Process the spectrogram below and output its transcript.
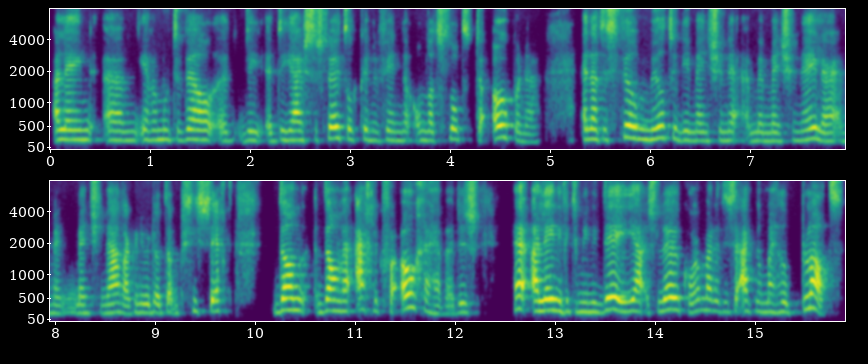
Alleen, um, ja, we moeten wel uh, de, de, juiste sleutel kunnen vinden om dat slot te openen. En dat is veel multidimensioneler en mentionaler, ik weet niet hoe dat dan precies zegt, dan, dan we eigenlijk voor ogen hebben. Dus hè, alleen de vitamine D, ja, is leuk hoor, maar dat is eigenlijk nog maar heel plat.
